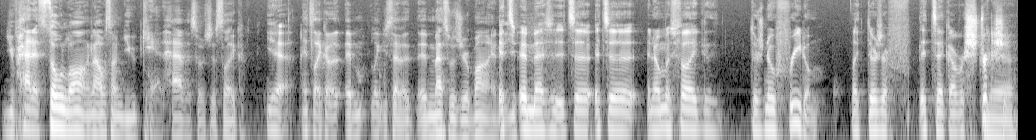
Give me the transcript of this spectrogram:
you've had it so long and all of a sudden you can't have it so it's just like Yeah, it's like a it, like you said it, it messes your mind it's a mess. It's a it's a. It almost feel like there's no freedom. Like there's a It's like a restriction. Yeah.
